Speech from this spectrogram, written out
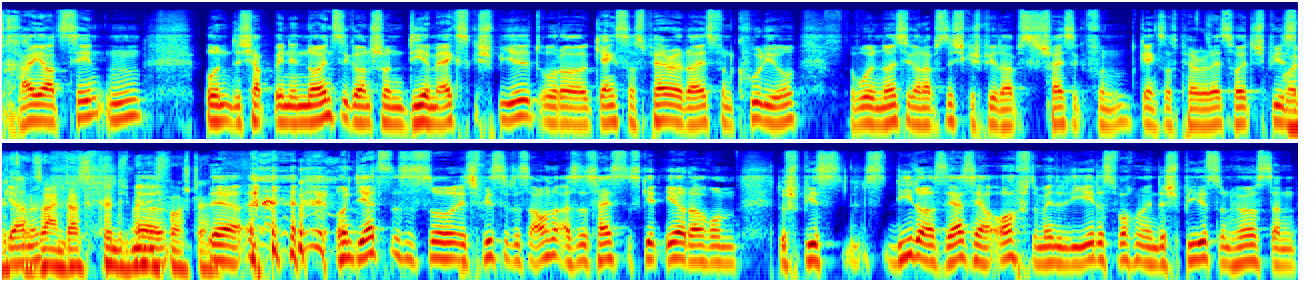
drei Jahrzehnten und ich habe in den 90ern schon DMX gespielt oder Gangsters Paradise von Coolio. Obwohl in den 90ern habe ich es nicht gespielt, habe ich es scheiße gefunden. Gangsters Paradise, heute spiele ich es gerne. Sein, das könnte ich mir äh, nicht vorstellen. Ja. und jetzt ist es so, jetzt spielst du das auch noch. Also das heißt, es geht eher darum, du spielst Lieder sehr, sehr oft und wenn du die jedes Wochenende spielst und hörst, dann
